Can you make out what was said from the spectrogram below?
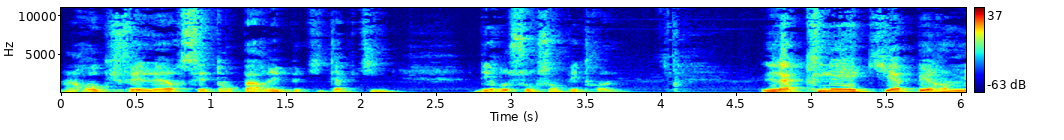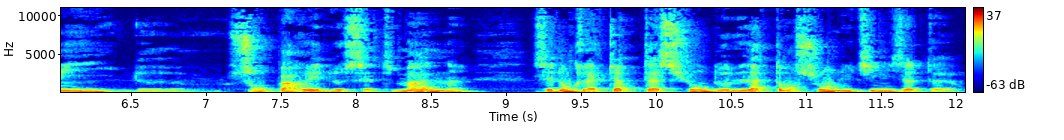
Rockefeller s'est emparé petit à petit des ressources en pétrole. La clé qui a permis de s'emparer de cette manne, c'est donc la captation de l'attention de l'utilisateur.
